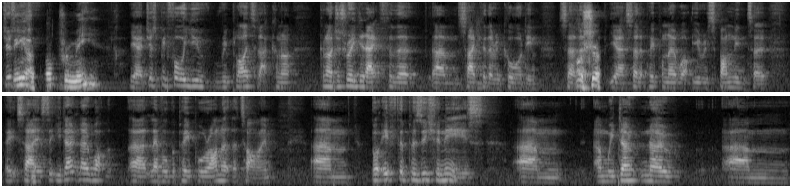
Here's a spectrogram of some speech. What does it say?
just be a quote from me? yeah, just before you reply to that, can I can I just read it out for the um, sake of the recording? So Oh, that, sure. Yeah, so that people know what you're responding to. It says that you don't know what uh, level the people were on at the time, um, but if the position is, um, and we don't know. Um,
